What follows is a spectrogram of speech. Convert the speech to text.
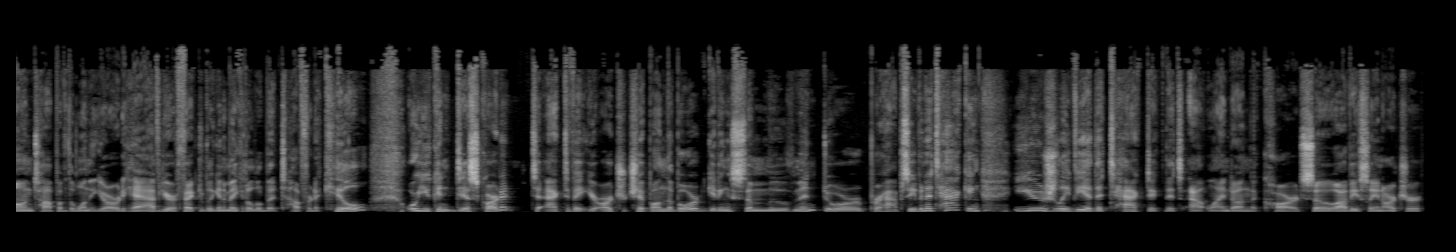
on top of the one that you already have. You're effectively going to make it a little bit tougher to kill, or you can discard it to activate your archer chip on the board, getting some movement or perhaps even attacking, usually via the tactic that's outlined on the card. So obviously an archer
